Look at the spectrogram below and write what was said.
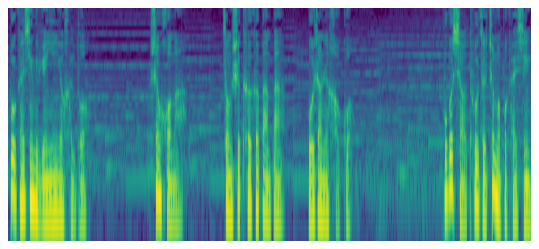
不开心的原因有很多。生活嘛，总是磕磕绊绊，不让人好过。不过小兔子这么不开心，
